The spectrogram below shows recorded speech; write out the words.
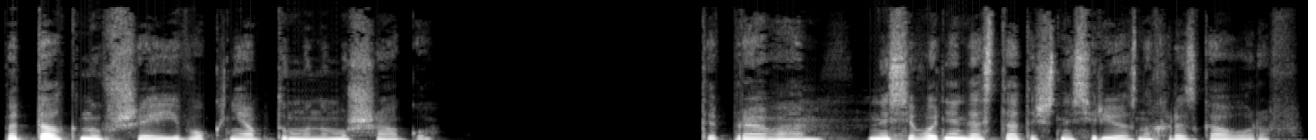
подтолкнувшая его к необдуманному шагу. «Ты права. На сегодня достаточно серьезных разговоров».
